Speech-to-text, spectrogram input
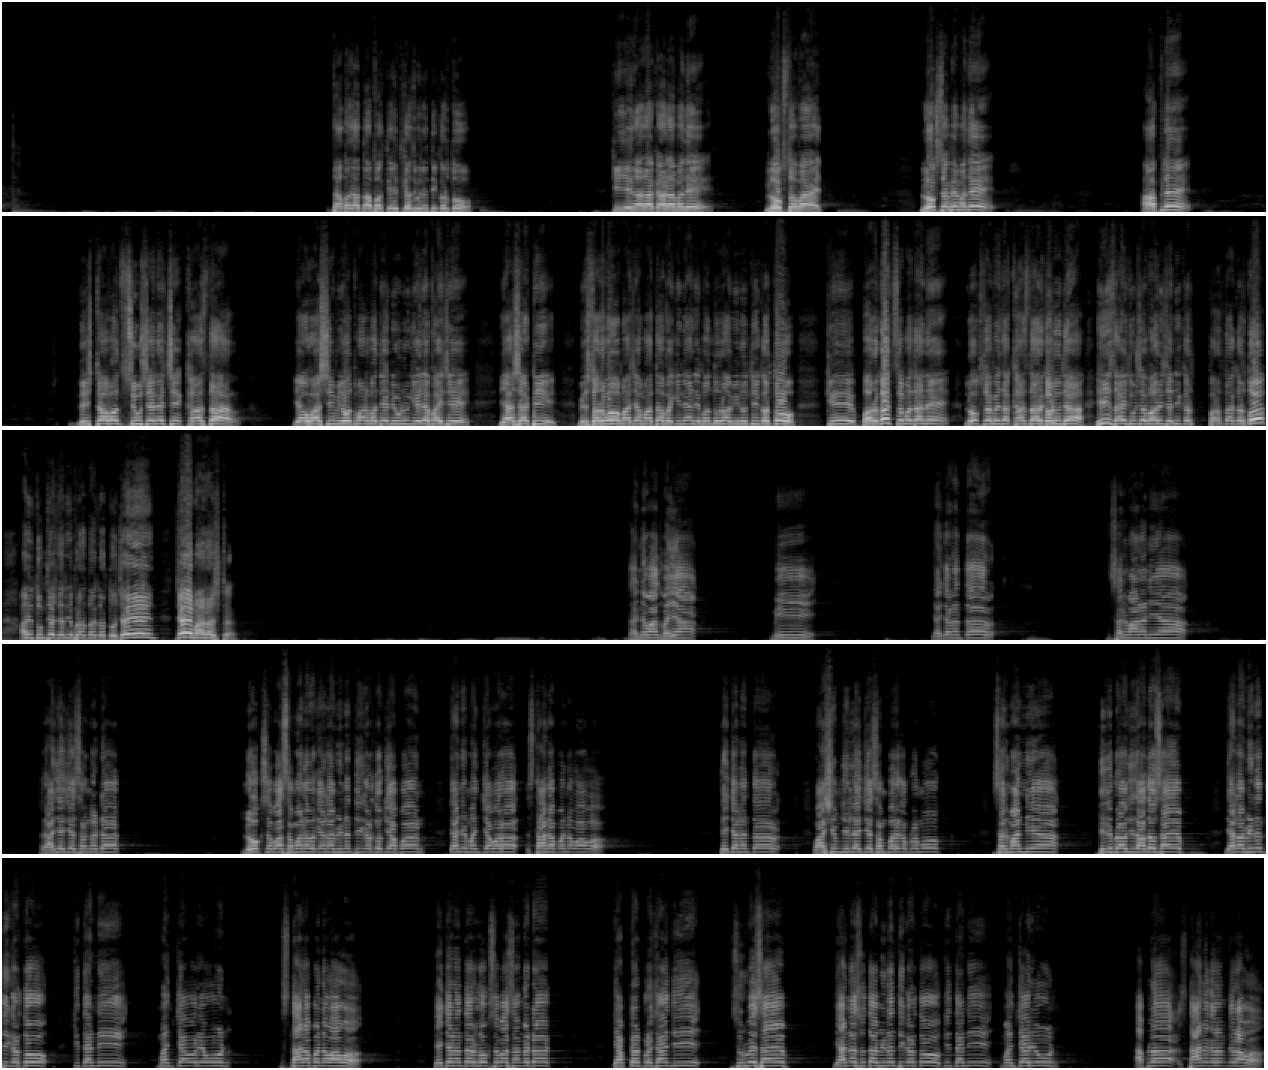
जाता जाता फक्त इतकंच विनंती करतो की येणाऱ्या काळामध्ये लोकसभा आहेत. लोकसभेमध्ये आपले निष्ठावंत शिवसेनेचे खासदार या वाशिम यवतमाळमध्ये निवडून गेले पाहिजे. यासाठी मी सर्व माझ्या माता भगिनी आणि बंधूंना विनंती करतो की भरगत समाधाने लोकसभेचा खासदार घडू द्या. ही साई तुळजाभवानी बारी कर प्रार्थना करतो आणि तुमच्या चरणी प्रार्थना करतो. जय हिंद जय महाराष्ट्र. धन्यवाद भैया. मी याच्यानंतर सन्माननीय राज्याचे संघटक लोकसभा समन्वयक यांना विनंती करतो की आपण त्यांनी मंचावर स्थानापन्न व्हावं. त्याच्यानंतर वाशिम जिल्ह्याचे संपर्क प्रमुख सन्मान्य दिलीपरावजी जाधव साहेब यांना विनंती करतो की त्यांनी मंचावर येऊन स्थानापन्न व्हावं. त्याच्यानंतर लोकसभा संघटक कॅप्टन प्रशांतजी सुर्वे साहेब यांना सुद्धा विनंती करतो की त्यांनी मंचावर येऊन आपलं स्थानकरण करावं.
